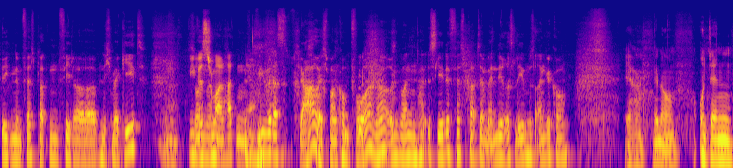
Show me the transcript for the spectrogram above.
wegen einem Festplattenfehler nicht mehr geht. Wie wir es schon mal hatten. Ja. Wie wir das, ja, ich meine, kommt vor. Ne? Irgendwann ist jede Festplatte am Ende ihres Lebens angekommen. Ja, genau. Und dann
